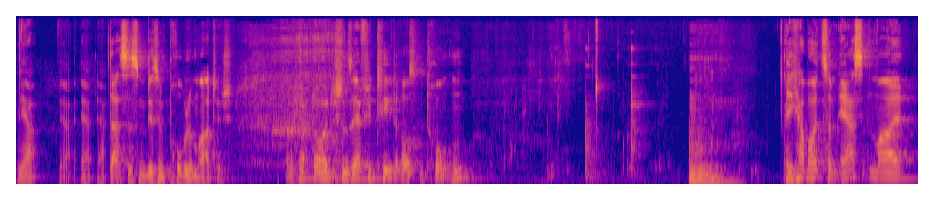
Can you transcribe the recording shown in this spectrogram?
Ja, ja, ja, ja. Das ist ein bisschen problematisch. Aber ich habe da heute schon sehr viel Tee draus getrunken. Ich habe heute zum ersten Mal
